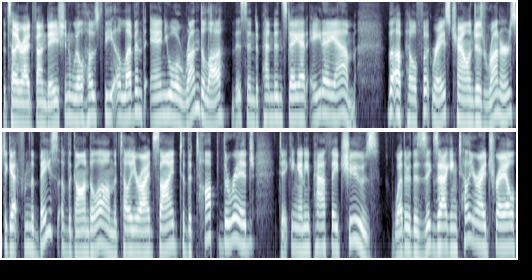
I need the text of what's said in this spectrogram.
The Telluride Foundation will host the 11th annual Rundola this Independence Day at 8 a.m. The uphill foot race challenges runners to get from the base of the gondola on the Telluride side to the top of the ridge, taking any path they choose, whether the zigzagging Telluride Trail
